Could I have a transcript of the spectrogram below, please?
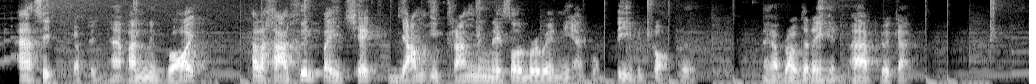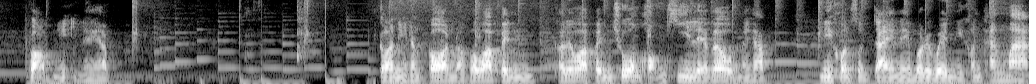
5,050 กับถึง 5,100 ถ้าราคาขึ้นไปเช็คย้ำอีกครั้งหนึ่งในโซนบริเวณนี้อาจผมตีเป็นกรอบเลย นะครับ เราจะได้เห็นภาพด้วยกันกรอบนี้นะครับก้อนนี้ทั้งก้อนเนาะเพราะว่าเป็นเขาเรียกว่าเป็นช่วงของ key level นะครับ มีคนสนใจในบริเวณนี้ค่อนข้างมาก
